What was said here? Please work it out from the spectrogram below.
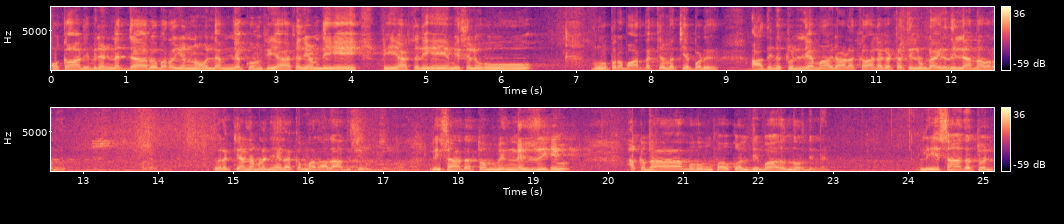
وقال ابن النجار പറയുന്നു لم يكن في آخر عمده في عصره مثله മൂപ്പറ വാർദ്ധക്യം എത്തിയപ്പോൾ അതിന് തുല്യമായ ഒരാളെ കാലഘട്ടത്തിൽ ഉണ്ടായിരുന്നില്ല എന്നാ പറഞ്ഞത് ഇവരൊക്കെയാണ് നമ്മളെ നേതാക്കന്മാർ അതാ ദിശ്യം ലിസാദത്തും മിൻ നെസ്സിഹിം അക്ദാമുഹും ഫൗഖൽ ജിബാഹ് എന്ന് പറഞ്ഞില്ലേ ലീ സാദത്വൻ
